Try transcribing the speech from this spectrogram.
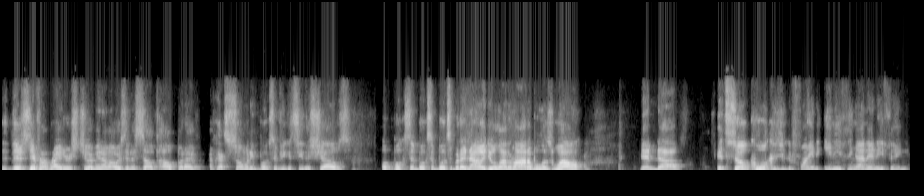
there's different writers too. I mean, I'm always into self help, but I've I've got so many books. If you could see the shelves of books and books and books, but I now I do a lot of Audible as well, and uh, it's so cool because you can find anything on anything.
